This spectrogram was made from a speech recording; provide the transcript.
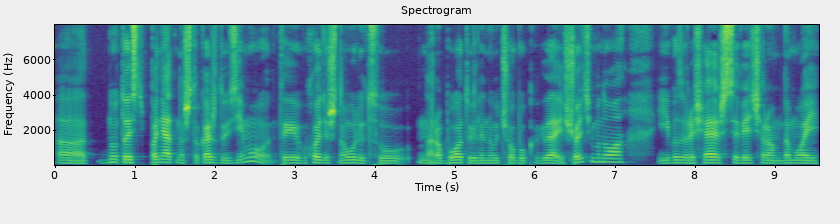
Uh, ну, то есть понятно, что каждую зиму ты выходишь на улицу на работу или на учебу, когда еще темно, и возвращаешься вечером домой,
